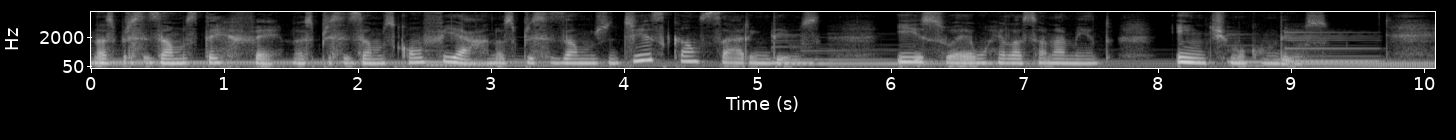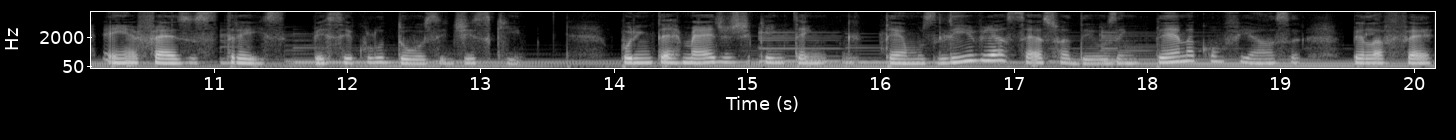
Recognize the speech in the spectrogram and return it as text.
Nós precisamos ter fé, nós precisamos confiar, nós precisamos descansar em Deus. Isso é um relacionamento íntimo com Deus. Em Efésios 3, versículo 12, diz que por intermédio de quem tem, temos livre acesso a Deus em plena confiança pela fé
